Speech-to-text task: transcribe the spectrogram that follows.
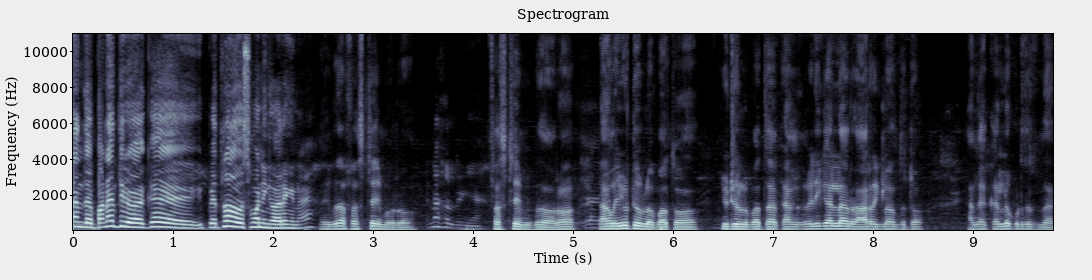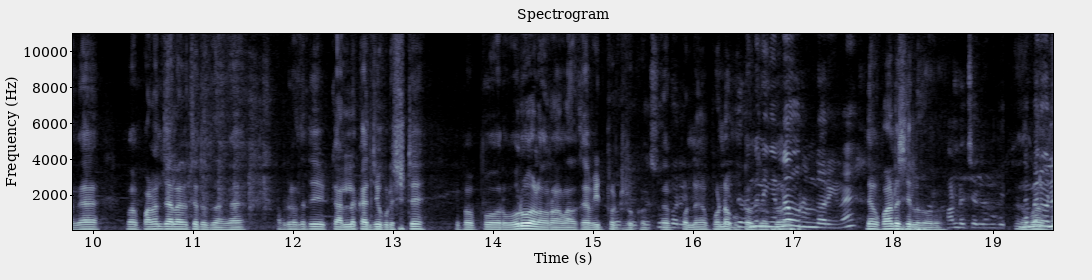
அண்ணா இந்த பனை திருவிழாக்கு இப்போ எத்தனை வருஷமா நீங்கள் வரீங்கண்ணா? இப்போ தான் ஃபஸ்ட் டைம் வரும். என்ன சொல்கிறீங்க ஃபஸ்ட் டைம் இப்போ தான் வரும். நாங்கள் யூடியூப்பில் பார்த்தோம். யூடியூப்பில் பார்த்தா அங்கே வெடிக்கல்ல ஒரு ஆறரை கிலோ வந்துட்டோம். அங்கே கல் கொடுத்துருந்தாங்க இப்போ பனஞ்சாலை வச்சுட்டு இருந்தாங்க. அப்படி வந்துட்டு கல்ல கஞ்சி குடிச்சிட்டு இப்போ இப்போ ஒரு உருவலம் வராங்களா அதுக்காக வெயிட் பண்ணிட்டுருக்கோம் இந்த பொண்ணு பொண்ணை கூப்பிட்டு நாங்கள் பாண்டிச்சேரியில் வரோம். ஒரு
